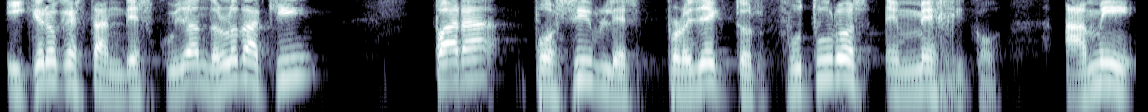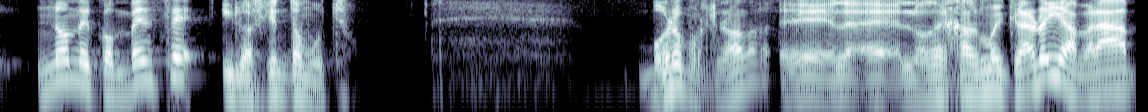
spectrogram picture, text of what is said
Y creo que están descuidándolo de aquí para posibles proyectos futuros en México. A mí no me convence y lo siento mucho. Bueno, pues nada, eh, eh, lo dejas muy claro y habrá.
